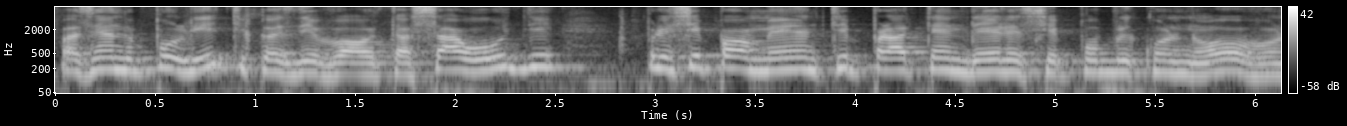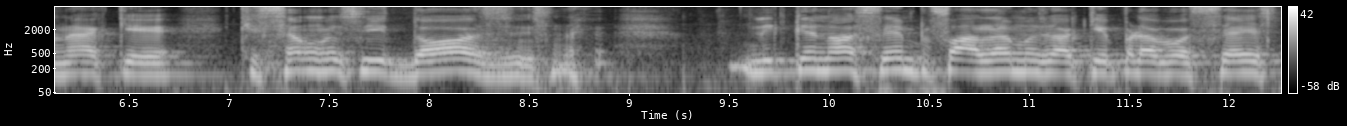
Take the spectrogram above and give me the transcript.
fazendo políticas de volta à saúde, principalmente para atender esse público novo, né, que, que são os idosos, né, e que nós sempre falamos aqui para vocês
